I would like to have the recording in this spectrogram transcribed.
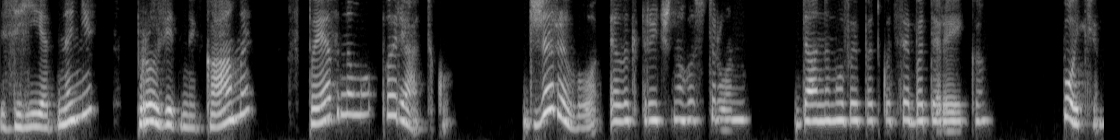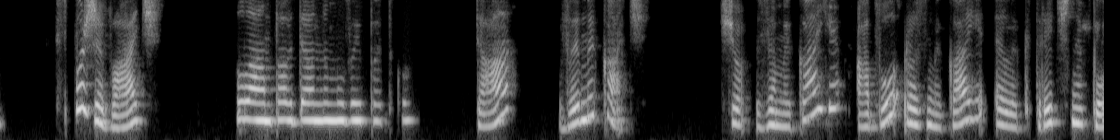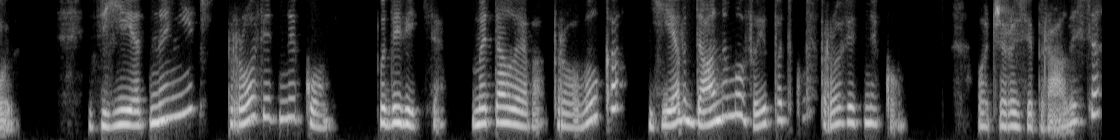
з'єднані провідниками в певному порядку. Джерело електричного струму, в даному випадку це батарейка. Потім споживач, лампа в даному випадку, та вимикач, що замикає або розмикає електричне поле. З'єднані провідником. Подивіться, металева проволока є в даному випадку провідником. Отже, розібралися,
